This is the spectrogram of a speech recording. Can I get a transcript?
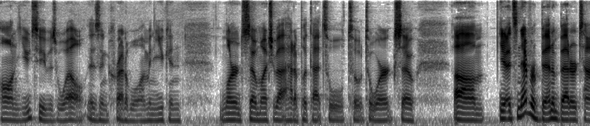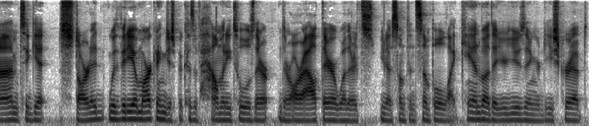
on YouTube as well is incredible. I mean, you can learn so much about how to put that tool to, to work. So um, you know, it's never been a better time to get started with video marketing just because of how many tools there there are out there. Whether it's you know something simple like Canva that you're using or Descript,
